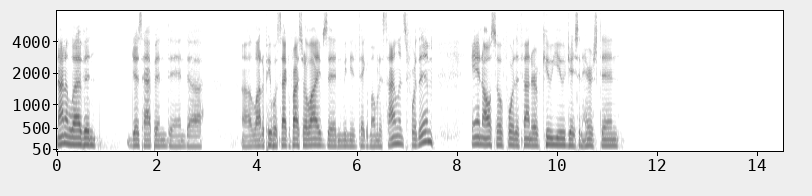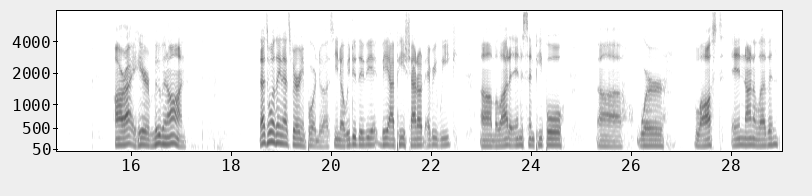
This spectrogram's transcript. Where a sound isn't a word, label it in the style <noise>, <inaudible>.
9/11 just happened, and uh, a lot of people sacrificed their lives, and we need to take a moment of silence for them, and also for the founder of KUIU, Jason Hairston. All right, here, moving on. That's one thing that's very important to us. You know, we do the VIP shout out every week. Um, a lot of innocent people uh, were lost in 9 11.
